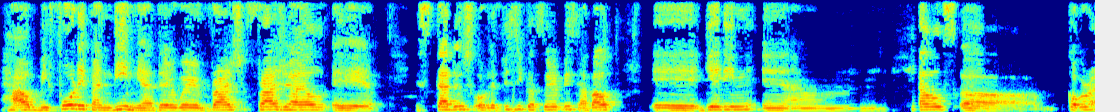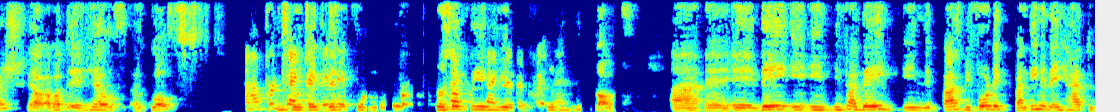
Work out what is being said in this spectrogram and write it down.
how before the pandemic there were fragile uh, status of the physical therapist about uh, getting um, health uh, coverage, uh, about the health clothes. protected, protect them from the protective, protective equipment. Clothes. Uh, uh, they, in, in, fact, they in the past before the pandemic, they had to.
